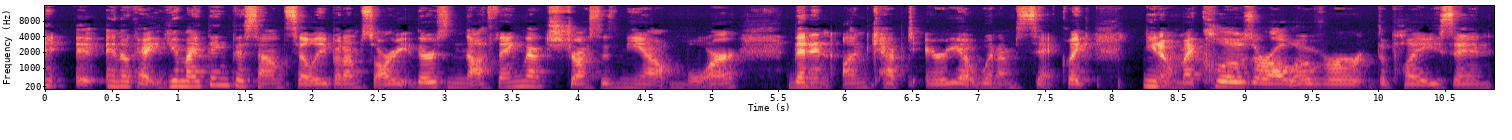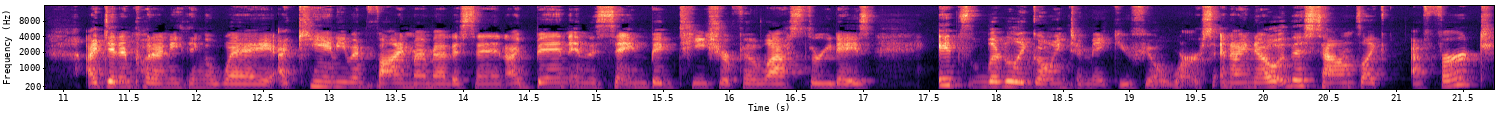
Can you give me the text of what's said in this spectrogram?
and okay, you might think this sounds silly, but I'm sorry. There's nothing that stresses me out more than an unkept area when I'm sick. Like, you know, my clothes are all over the place and I didn't put anything away. I can't even find my medicine. I've been in the same big t shirt for the last three days. It's literally going to make you feel worse. And I know this sounds like effort,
